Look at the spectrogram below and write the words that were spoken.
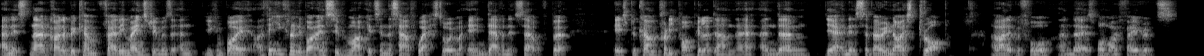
and it's now kind of become fairly mainstream as it. And you can buy, I think you can only buy it in supermarkets in the southwest or in, in Devon itself, but it's become pretty popular down there. And um, yeah, and it's a very nice drop I've had it before, and uh, it's one of my favourites.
